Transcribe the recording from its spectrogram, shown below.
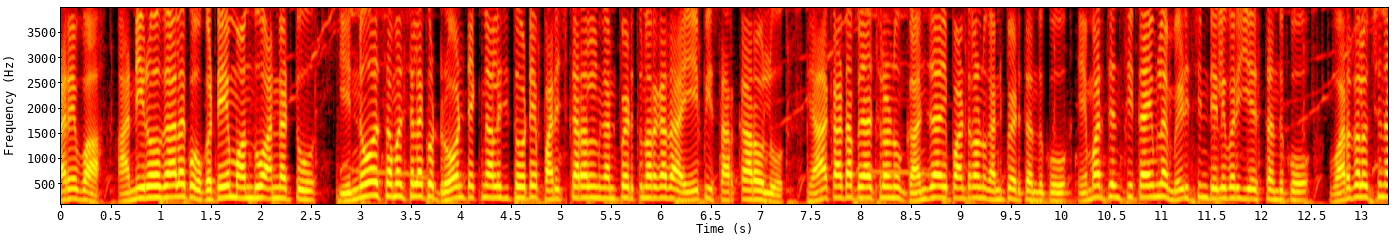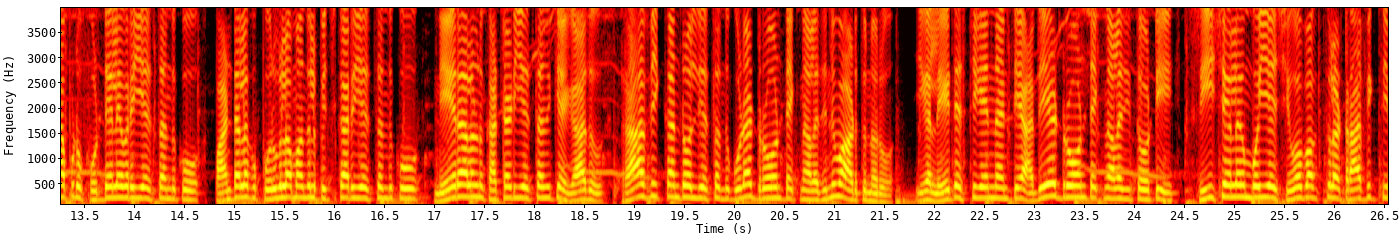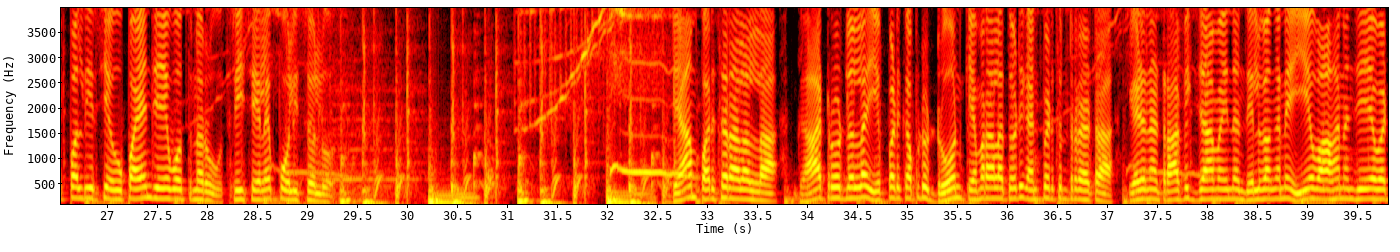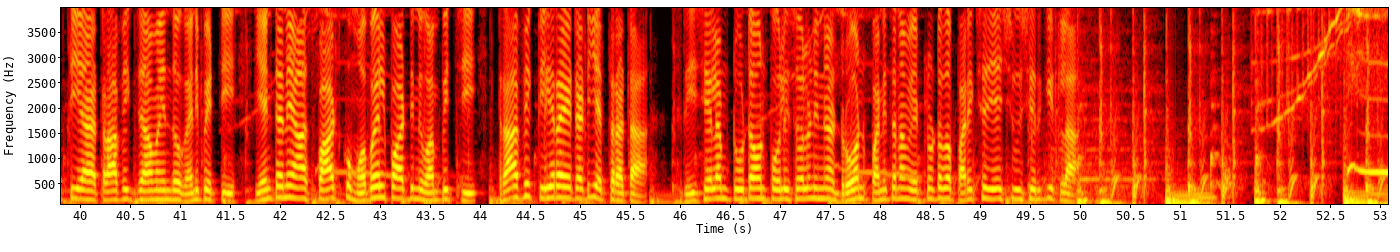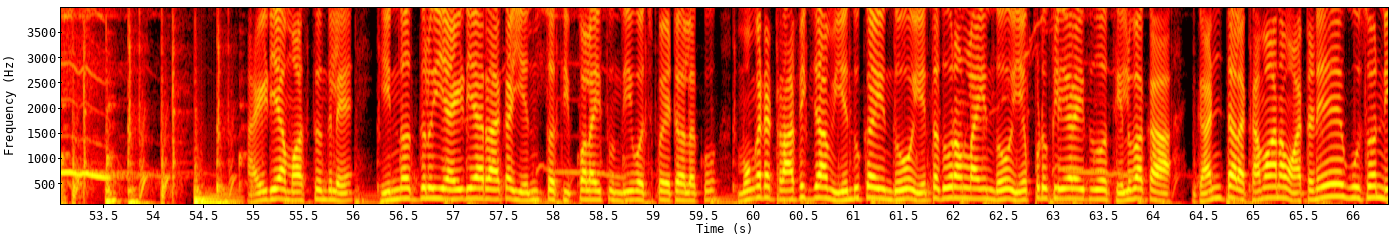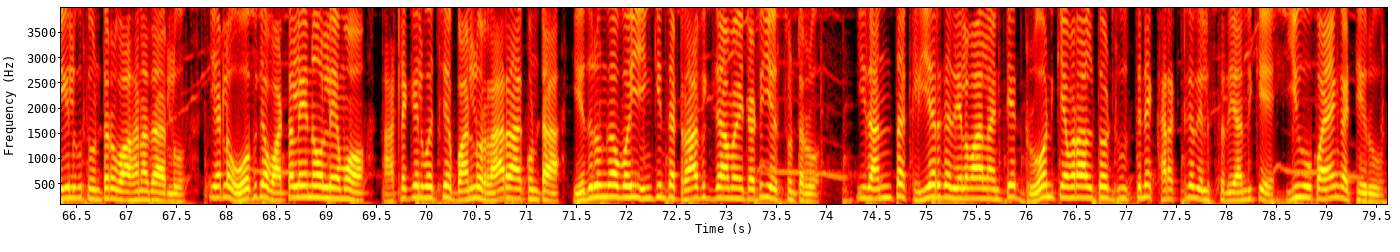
అరే వా అన్ని రోగాలకు ఒకటే మందు అన్నట్టు. ఎన్నో సమస్యలకు డ్రోన్ టెక్నాలజీతోటే పరిష్కారాలను కనిపెడుతున్నారు కదా ఏపీ సర్కారోళ్ళు. ప్యాకాట బ్యాచ్లను గంజాయి పంటలను కనిపెడుతందుకు ఎమర్జెన్సీ టైంలో మెడిసిన్ డెలివరీ చేస్తందుకు వరదలు వచ్చినప్పుడు ఫుడ్ డెలివరీ చేస్తందుకు పంటలకు పురుగుల మందులు పిచికారీ చేస్తందుకు నేరాలను కట్టడి చేస్తందుకే కాదు ట్రాఫిక్ కంట్రోల్ చేస్తందుకు కూడా డ్రోన్ టెక్నాలజీని వాడుతున్నారు. ఇక లేటెస్ట్గా ఏంటంటే అదే డ్రోన్ టెక్నాలజీ తోటి శ్రీశైలం పోయే శివభక్తుల ట్రాఫిక్ తిప్పలు తీర్చే ఉపాయం చేయబోతున్నారు శ్రీశైలం పోలీసు డ్యామ్ పరిసరాలల్లా ఘాట్ రోడ్లల్లో ఎప్పటికప్పుడు డ్రోన్ కెమెరాలతోటి కనిపెడుతుంటారట. ఏదైనా ట్రాఫిక్ జామ్ అయిందని తెలియంగానే ఏ వాహనం చేయబట్టి ఆ ట్రాఫిక్ జామ్ అయిందో కనిపెట్టి వెంటనే ఆ స్పాట్కు మొబైల్ పార్టీని పంపించి ట్రాఫిక్ క్లియర్ అయ్యేటట్టు ఎత్తారట. శ్రీశైలం టూ టౌన్ పోలీసు వాళ్ళు నిన్న డ్రోన్ పనితనం ఎట్లుంటుందో పరీక్ష చేసి చూసిరికి ఇట్లా. ఐడియా మస్తుందిలే. ఇన్నొద్దులు ఈ ఐడియా రాక ఎంత తిప్పలైతుంది వచ్చిపోయేటోళ్ళకు? ముంగట ట్రాఫిక్ జామ్ ఎందుకు అయిందో ఎంత దూరంలో అయిందో ఎప్పుడు క్లియర్ అవుతుందో తెలియక గంటల కమానం అటనే కూర్చొని నీలుగుతుంటారు వాహనదారులు. ఇట్లా ఓపిక పట్టలేని వాళ్ళేమో అట్లకెళ్ళి వచ్చే బండ్లు రా రాకుండా ఎదురుగా పోయి ఇంకింత ట్రాఫిక్ జామ్ అయ్యేటట్టు చేస్తుంటారు. ఇదంతా క్లియర్గా తెలవాలంటే డ్రోన్ కెమెరాలతో చూస్తేనే కరెక్ట్గా తెలుస్తుంది. అందుకే ఈ ఉపాయం కట్టారు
